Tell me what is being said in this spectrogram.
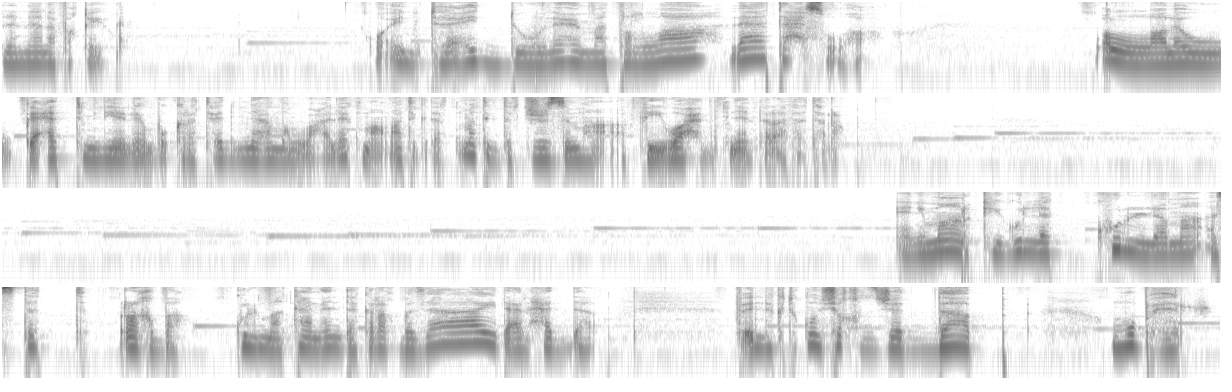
لأن أنا فقير. وإن تعدوا نعمة الله لا تحصوها. والله لو قعدت من هنا لين بكرة تعد نعم الله عليك ما ما تقدر ما تقدر تجزمها في واحد اثنين ثلاثة ترى. يعني مارك يقول لك كلما أستت رغبة كل ما كان عندك رغبة زايد عن حدها. فإنك تكون شخص جذاب مبهر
